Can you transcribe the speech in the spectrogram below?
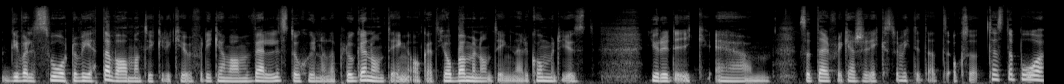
det är väldigt svårt att veta vad man tycker är kul, för det kan vara en väldigt stor skillnad att plugga någonting och att jobba med någonting när det kommer till just juridik. Eh, så därför kanske det är extra viktigt att också testa på,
